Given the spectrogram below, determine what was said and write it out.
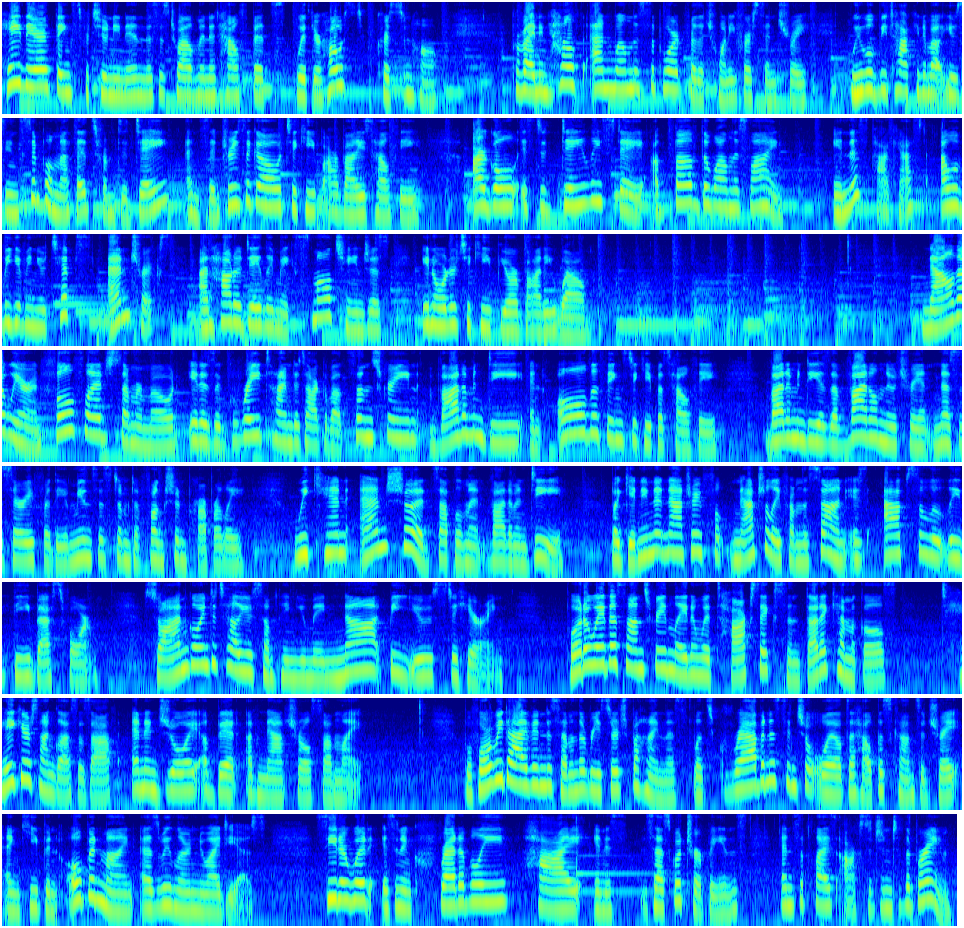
Hey there, thanks for tuning in. This is 12 Minute Health Bits with your host, Kristen Hall, providing health and wellness support for the 21st century. We will be talking about using simple methods from today and centuries ago to keep our bodies healthy. Our goal is to daily stay above the wellness line. In this podcast, I will be giving you tips and tricks on how to daily make small changes in order to keep your body well. Now that we are in full fledged summer mode, it is a great time to talk about sunscreen, vitamin D, and all the things to keep us healthy. Vitamin D is a vital nutrient necessary for the immune system to function properly. We can and should supplement vitamin D, but getting it naturally from the sun is absolutely the best form. So, I'm going to tell you something you may not be used to hearing. Put away the sunscreen laden with toxic synthetic chemicals take your sunglasses off, and enjoy a bit of natural sunlight. Before we dive into some of the research behind this, let's grab an essential oil to help us concentrate and keep an open mind as we learn new ideas. Cedarwood is an incredibly high in sesquiterpenes and supplies oxygen to the brain.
